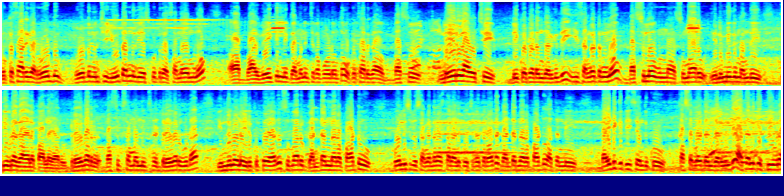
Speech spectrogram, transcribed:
ఒక్కసారిగా రోడ్డు రోడ్డు నుంచి యూటర్న్ చేసుకుంటున్న సమయంలో ఆ బ- వెహికల్ని గమనించకపోవడంతో ఒకసారిగా బస్సు నేరుగా వచ్చి ఢీకొట్టడం జరిగింది. ఈ సంఘటనలో బస్సులో ఉన్న సుమారు ఎనిమిది మంది తీవ్ర గాయాల పాలయ్యారు. డ్రైవర్ బస్సుకు సంబంధించిన డ్రైవర్ కూడా ఇందులోనే ఇరుక్కుపోయారు. సుమారు గంటన్నర పాటు పోలీసులు సంఘటనా స్థలానికి వచ్చిన తర్వాత గంటన్నర పాటు అతన్ని బయటికి తీసేందుకు కష్టపడడం జరిగింది. అతనికి తీవ్ర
